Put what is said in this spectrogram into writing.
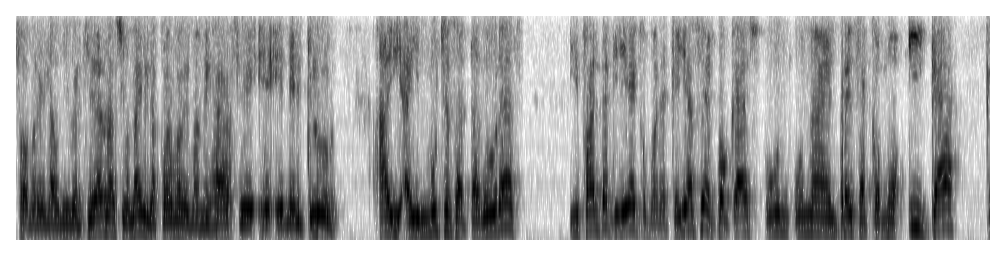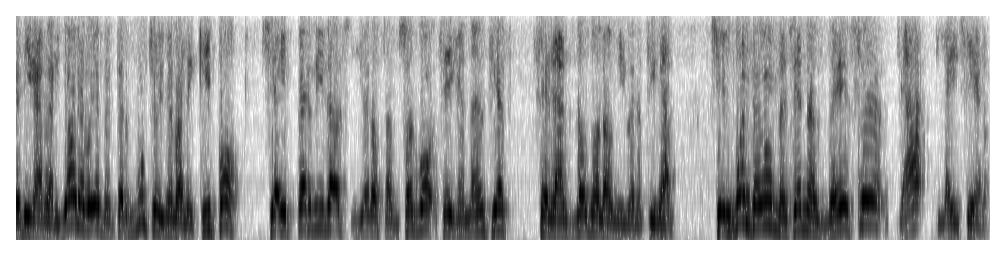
sobre la Universidad Nacional y la forma de manejarse eh, en el club. Hay, hay muchas ataduras y falta que llegue como en aquellas épocas una empresa como ICA que diga, a ver, yo le voy a meter mucho dinero al equipo, si hay pérdidas, yo las absorbo, si hay ganancias, se las dono a la universidad. Si encuentran un mecenas de eso, ya la hicieron.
